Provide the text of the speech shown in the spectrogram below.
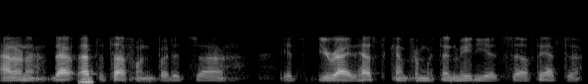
I don't know. That that's a tough one, but it's uh, it's you're right. It has to come from within media itself. They have to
